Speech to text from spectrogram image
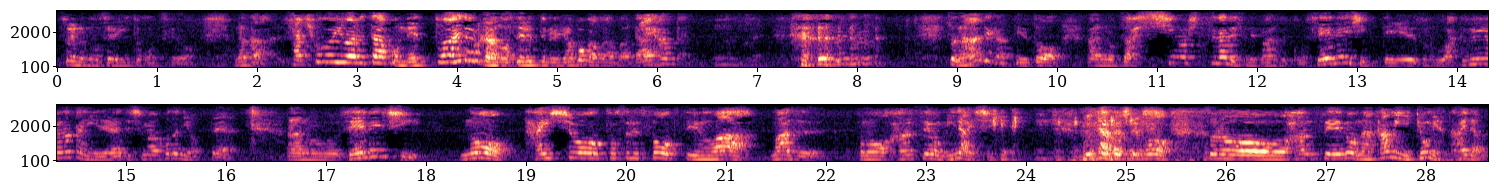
うん。そういうの載せるいいと思うんですけどなんか先ほど言われたこうネットアイドルから載せるっていうのには僕はまあまあ大反対。そうなんでかっていうとあの雑誌の質がですねまずこう青年誌っていうその枠組みの中に入れられてしまうことによってあの青年誌の対象とする層っていうのはまずこの反省を見ないし見たとしてもその反省の中身に興味はないだろう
